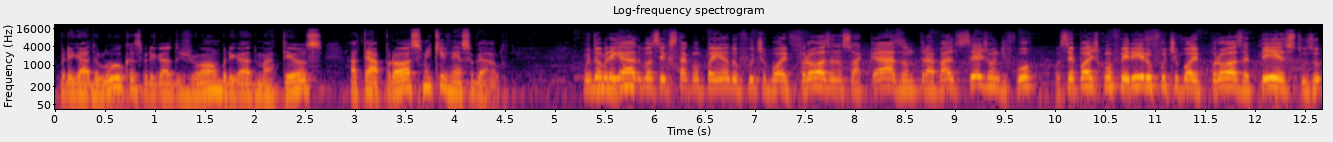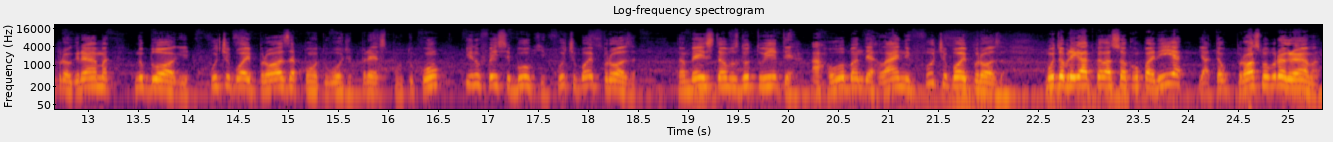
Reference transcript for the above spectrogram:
Obrigado, Lucas. Obrigado, João. Obrigado, Matheus. Até a próxima e que vença o Galo. Muito obrigado você que está acompanhando o Futebol e Prosa na sua casa, no trabalho, seja onde for. Você pode conferir o Futebol e Prosa, textos, o programa no blog futeboleprosa.wordpress.com e no Facebook Futebol e Prosa. Também estamos no Twitter, arroba, underline, Futebol Prosa. Muito obrigado pela sua companhia e até o próximo programa.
